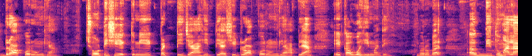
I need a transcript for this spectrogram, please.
ड्रॉ करून घ्या. छोटीशी एक तुम्ही एक पट्टी जी आहे ती अशी ड्रॉ करून घ्या आपल्या एका वहीमध्ये. बरोबर? अगदी तुम्हाला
